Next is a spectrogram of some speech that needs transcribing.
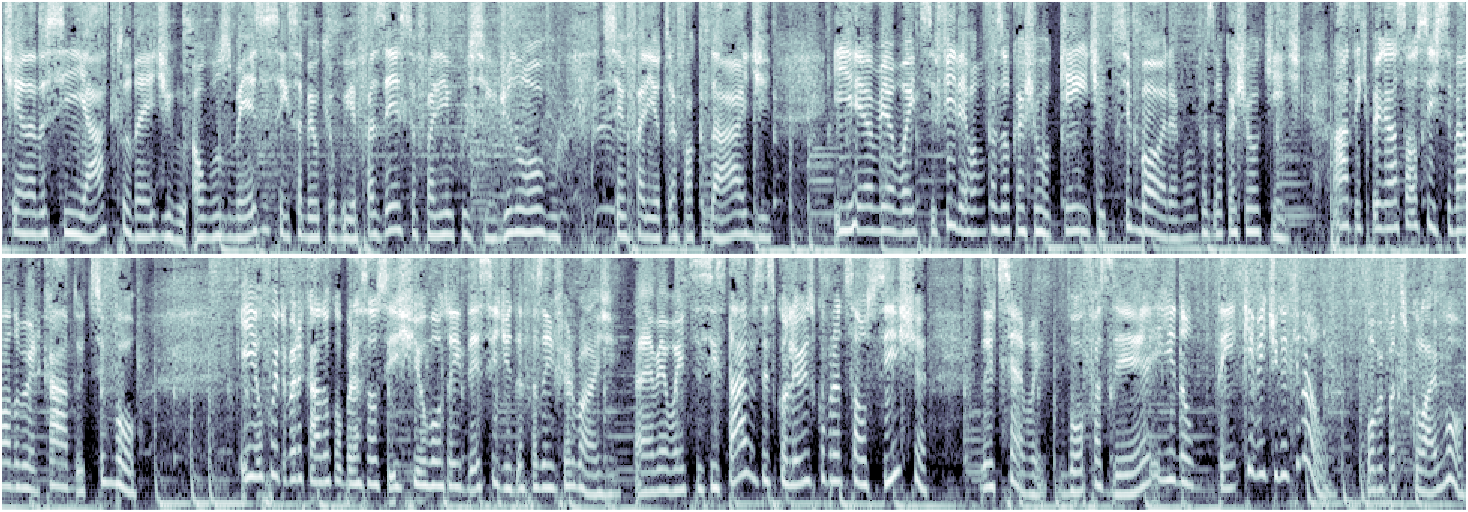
tinha dado esse hiato, né, de alguns meses, sem saber o que eu ia fazer, se eu faria o cursinho de novo, se eu faria outra faculdade. E a minha mãe disse, filha, vamos fazer um cachorro quente? Eu disse, bora, vamos fazer um cachorro quente. Ah, tem que pegar a salsicha, você vai lá no mercado? Eu disse, vou. E eu fui no mercado comprar salsicha e eu voltei decidida a fazer enfermagem. Aí minha mãe disse assim: tá, você escolheu isso comprando salsicha? Eu disse: é, mãe, vou fazer e não tem quem me diga que não. Vou me matricular e vou.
